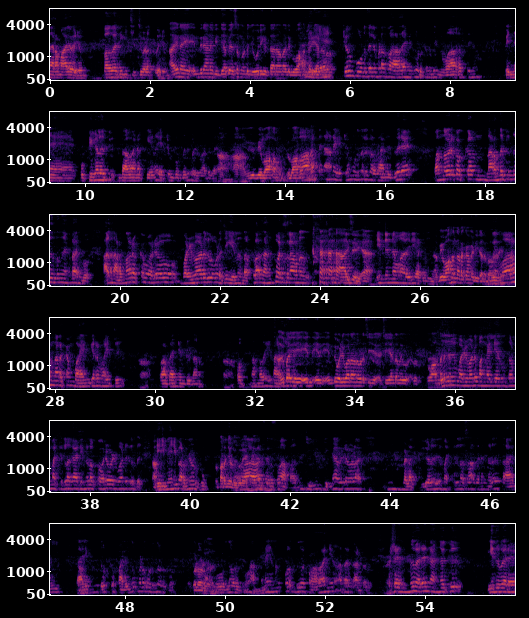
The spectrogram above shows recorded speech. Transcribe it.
നിറമാല വരും. ഭഗവതിക്ക് ചുറ്റുവിളക്ക് വരും. അതിന് എന്തിനാണ് വിദ്യാഭ്യാസം കൊണ്ട് ജോലി കിട്ടാനാണോ അല്ലെങ്കിൽ വിവാഹം കഴിയാനോ ഏറ്റവും കൂടുതൽ ഇവിടെ പ്രാധാന്യം കൊടുക്കുന്നത് വിവാഹത്തിനും പിന്നെ കുട്ടികൾക്ക് ഉണ്ടാവാനൊക്കെയാണ് ഏറ്റവും കൂടുതൽ വഴിപാട് വിവാഹം വിവാഹത്തിനാണ് ഏറ്റവും കൂടുതൽ പ്രധാനം ഇതുവരെ വന്നവർക്കൊക്കെ നടന്നിട്ടുണ്ട് എന്ന് ഞങ്ങളുടെ അനുഭവം. അത് നടന്നവരൊക്കെ ഓരോ വഴിപാടുകൾ കൂടെ ചെയ്യുന്നുണ്ട്. അപ്പോഴാണ് ഞങ്ങൾക്ക് ആ. ഇന്ന മാതിരിയാണെന്ന് വിവാഹം നടക്കാൻ വേണ്ടിയിട്ടാണ് വിവാഹം നടക്കാൻ ഭയങ്കരമായിട്ട്. പ്രാധാന്യം ഉണ്ട് എന്നാണ്. അപ്പം നമ്മൾ എന്ത് വഴിപാടാണ് ഇവിടെ ചെയ്യ- ചെയ്യേണ്ടത്? വഴിപാട് മംഗല്യസൂത്രം മറ്റുള്ള കാര്യങ്ങളൊക്കെ ഓരോ വഴിപാടുകളുണ്ട്. തിരുമേനി പറഞ്ഞു കൊടുക്കും. പറഞ്ഞു കൊടുക്കും അപ്പൊ അത് ചെയ്യും. പിന്നെ അവരുടെ വിളക്കുകൾ മറ്റുള്ള സാധനങ്ങൾ താലി താലി ഇതൊക്കെ പലതും ഇവിടെ കൊടുന്നു കൊടുക്കും. കൊടുന്നു കൊടുക്കും. അങ്ങനെയാണ് ഇപ്പോൾ ഇത് പ്രാധാന്യം അതാ കാണുന്നത് പക്ഷെ ഇന്ന് വരെ ഞങ്ങൾക്ക് ഇതുവരെ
